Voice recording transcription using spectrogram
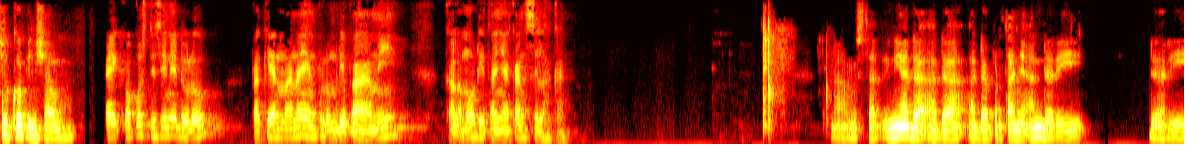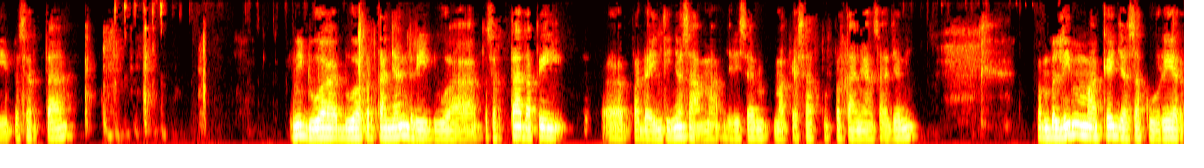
Cukup insya Allah. Baik, fokus di sini dulu. Bagian mana yang belum dipahami, kalau mau ditanyakan silahkan. Nah, Ustaz, ini ada ada ada pertanyaan dari dari peserta ini dua dua pertanyaan dari dua peserta tapi uh, pada intinya sama. Jadi saya memakai satu pertanyaan saja nih. Pembeli memakai jasa kurir.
